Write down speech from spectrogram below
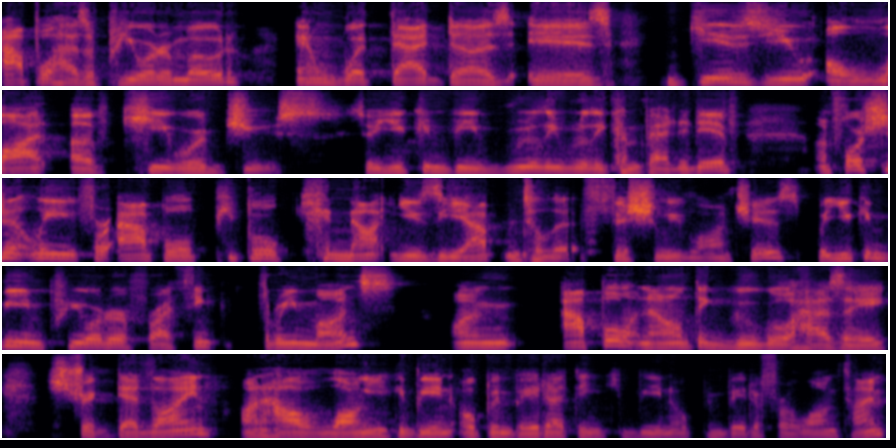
Apple has a pre-order mode, and what that does is gives you a lot of keyword juice. So you can be really, really competitive. Unfortunately for Apple, people cannot use the app until it officially launches, but you can be in pre-order for I think three months on Apple and I don't think Google has a strict deadline on how long you can be in open beta. I think you can be in open beta for a long time,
